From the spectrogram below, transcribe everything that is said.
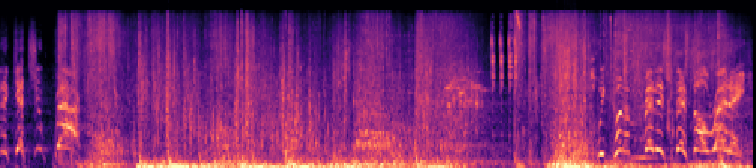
Way to get you back! We could have finished this already!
